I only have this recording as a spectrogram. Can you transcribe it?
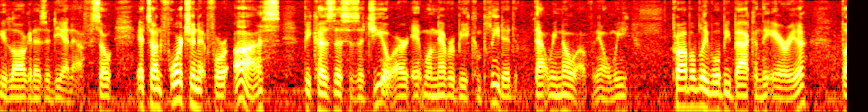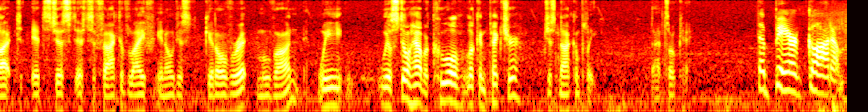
you log it as a DNF. So it's unfortunate for us because this is a GeoArt. It will never be completed that we know of. You know, we probably will be back in the area, but it's just it's a fact of life. You know, just get over it, move on. We we'll still have a cool looking picture, just not complete. That's okay. The bear got him.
